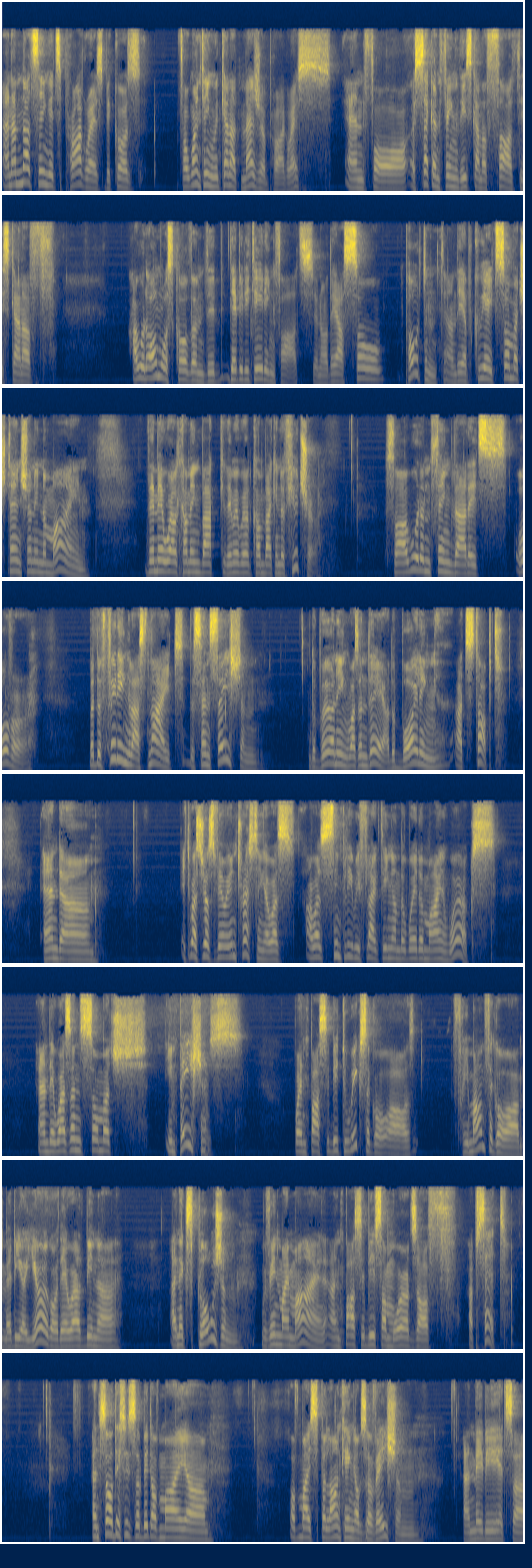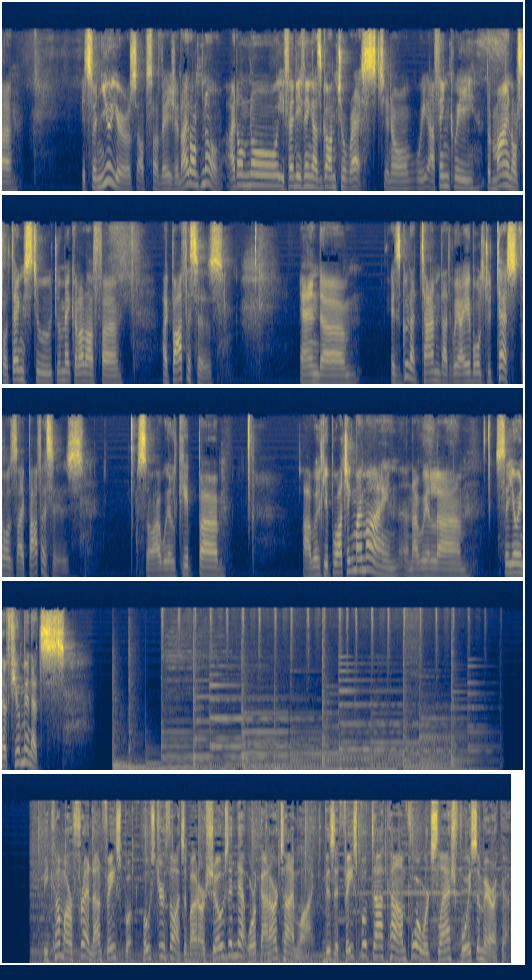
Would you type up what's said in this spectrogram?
And I'm not saying it's progress because, for one thing, we cannot measure progress. And for a second thing, this kind of thought, this kind of I would almost call them the debilitating thoughts. You know, they are so potent and they create so much tension in the mind. They may well coming back. They may well come back in the future. So I wouldn't think that it's over. But the feeling last night, the sensation, the burning wasn't there, the boiling had stopped. And um, it was just very interesting. I was, I was simply reflecting on the way the mind works. And there wasn't so much impatience when possibly two weeks ago or three months ago or maybe a year ago there had been a, an explosion within my mind and possibly some words of upset. And so this is a bit of my uh, of my spelunking observation, and maybe it's a it's a New Year's observation. I don't know. I don't know if anything has gone to rest. You know, we I think we the mind also tends to to make a lot of uh, hypotheses, and um, it's good at time that we are able to test those hypotheses. So I will keep uh, I will keep watching my mind, and I will um, see you in a few minutes. Become our friend on Facebook. Post your thoughts about our shows and network on our timeline. Visit facebook.com forward slash voice America.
